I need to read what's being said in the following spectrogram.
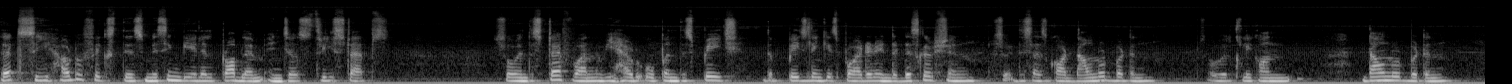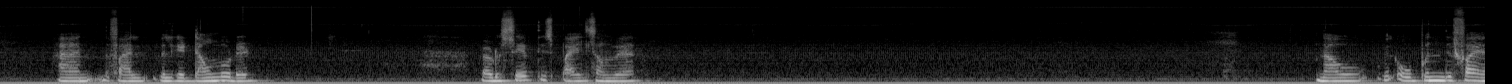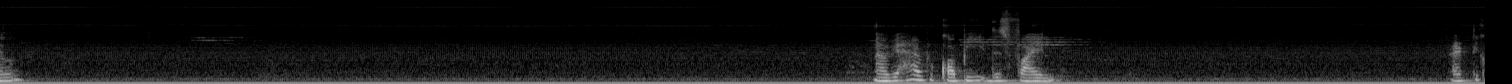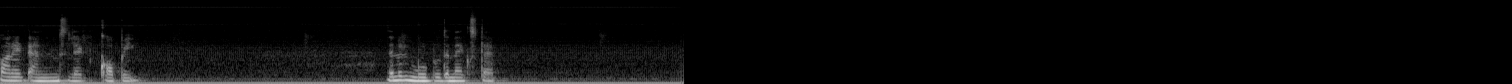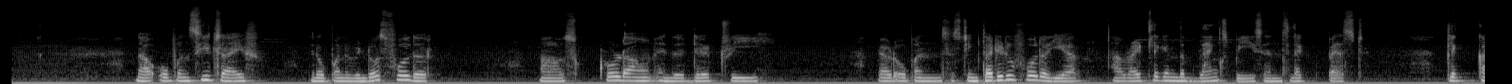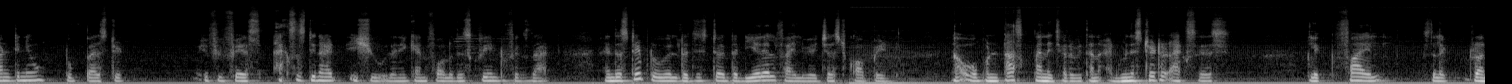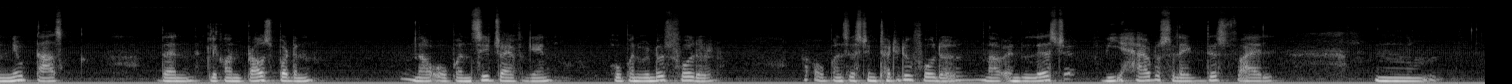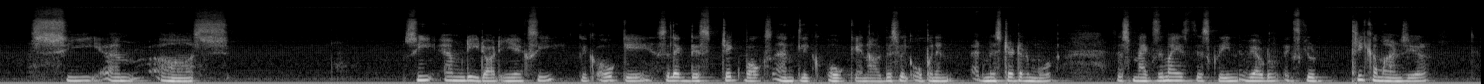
let's see how to fix this missing DLL problem in just three steps. So in the step one we have to open this page. The page link is provided in the description. So this has got download button. So we'll click on download button and the file will get downloaded. We have to save this file somewhere now we'll open the file. Now we have to copy this file. Right click on it and select copy. Then we'll move to the next step now open C drive then open Windows folder. Now scroll down in the directory. Have to open system32 folder here. Now right click in the blank space and select paste. Click continue to paste it. If you face access denied issue then you can follow the screen to fix that. And the step 2 will register the DLL file we just copied. Now open task manager with an administrator access. Click file. Select run new task then click on browse button. Now open C drive again. Open Windows folder. Open system32 folder. Now in the list we have to select this file. Um, cm uh, cmd.exe click ok. Select this checkbox and click ok. Now this will open in administrator mode. Just maximize the screen. We have to execute three commands here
